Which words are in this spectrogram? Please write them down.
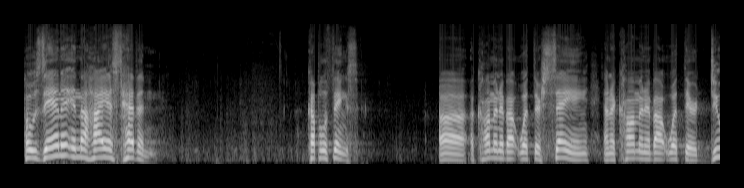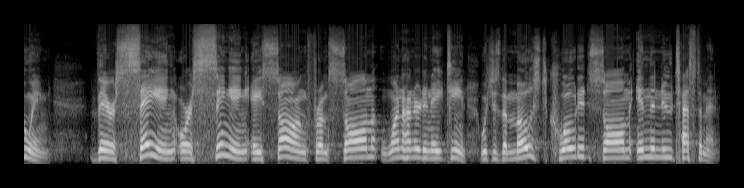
Hosanna in the highest heaven. A couple of things uh, a comment about what they're saying and a comment about what they're doing. They're saying or singing a song from Psalm 118, which is the most quoted psalm in the New Testament.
